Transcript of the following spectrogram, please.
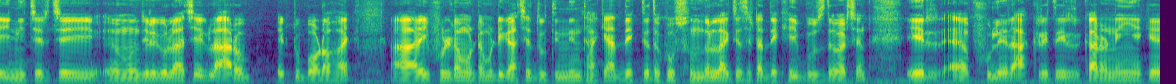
এই নিচের যে মঞ্জুরিগুলো আছে, এগুলো আরও একটু বড় হয়, আর এই ফুলটা মোটামুটি গাছে দু তিন দিন থাকে, আর দেখতে তো খুব সুন্দর লাগছে, সেটা দেখেই বুঝতে পারছেন। এর ফুলের আকৃতির কারণেই একে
